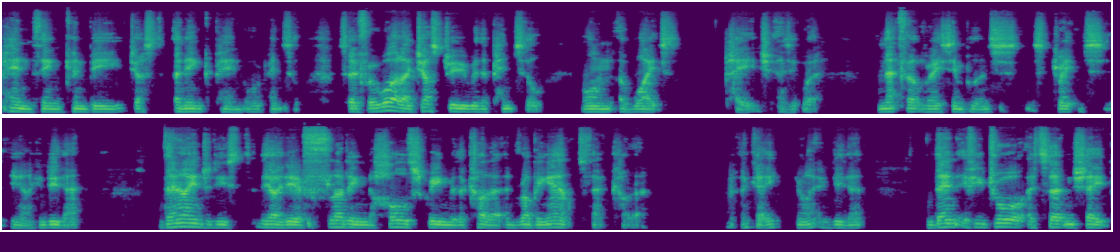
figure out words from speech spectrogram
pen thing can be just an ink pen or a pencil. So for a while, I just drew with a pencil on a white page, as it were. And that felt very simple and straight. You know, I can do that. Then I introduced the idea of flooding the whole screen with a color and rubbing out that color. Okay, you might do that. Then, if you draw a certain shape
